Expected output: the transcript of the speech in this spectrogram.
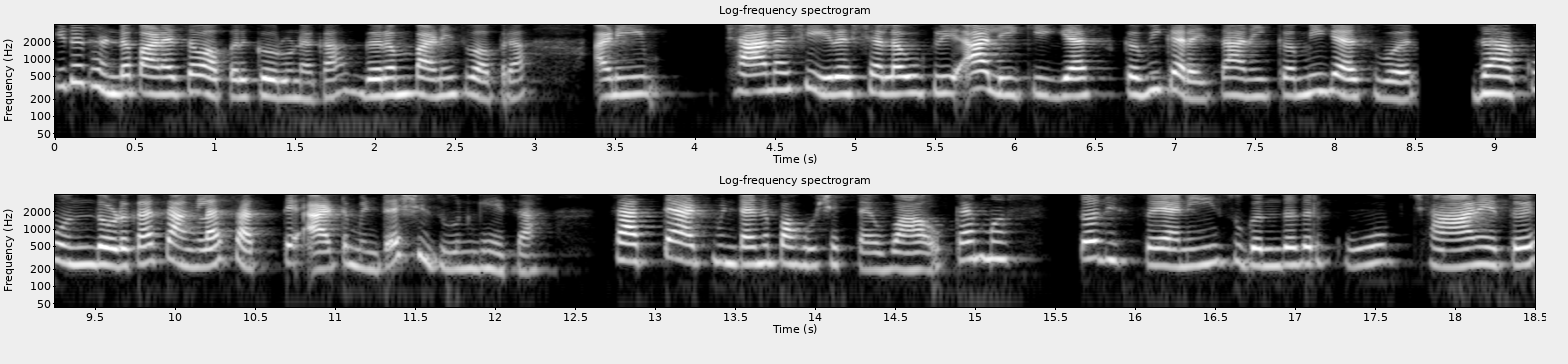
इथे थंड पाण्याचा वापर करू नका. गरम पाणीच वापरा. आणि छान अशी रश्श्याला उकळी आली की गॅस कमी करायचा आणि कमी गॅसवर झाकून दोडका चांगला सात ते आठ मिनटं शिजवून घ्यायचा. सात ते आठ मिनटानं पाहू शकताय. वाव काय मस्त! मस्त दिसतंय आणि सुगंध तर खूप छान येतोय.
